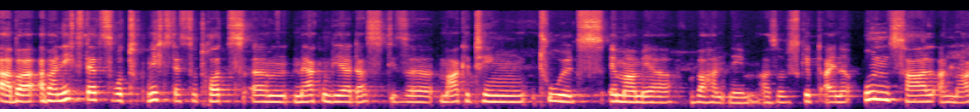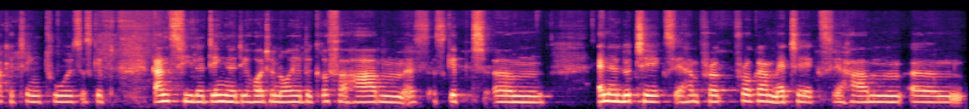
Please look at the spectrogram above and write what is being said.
Aber, aber nichtsdestotrotz, nichtsdestotrotz ähm, merken wir, dass diese Marketing-Tools immer mehr überhand nehmen. Also es gibt eine Unzahl an Marketing-Tools. Es gibt ganz viele Dinge, die heute neue Begriffe haben. Es, es gibt ähm, Analytics, wir haben Pro Programmatics, wir haben ähm,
